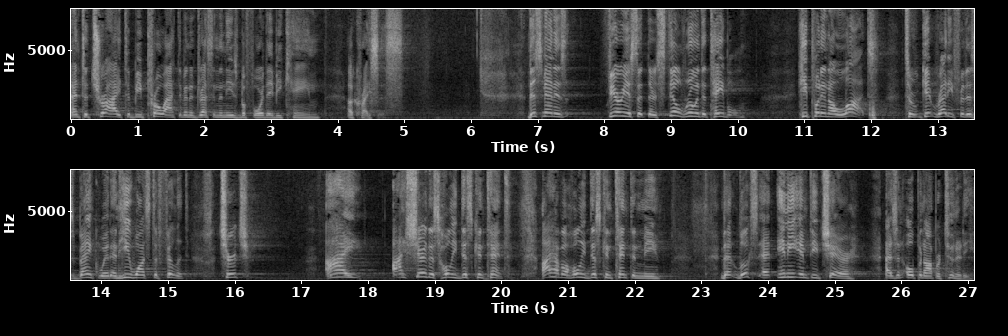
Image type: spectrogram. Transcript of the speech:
and to try to be proactive in addressing the needs before they became a crisis. This man is furious that there's still room at the table. He put in a lot to get ready for this banquet and he wants to fill it. Church, I I share this holy discontent. I have a holy discontent in me that looks at any empty chair as an open opportunity.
